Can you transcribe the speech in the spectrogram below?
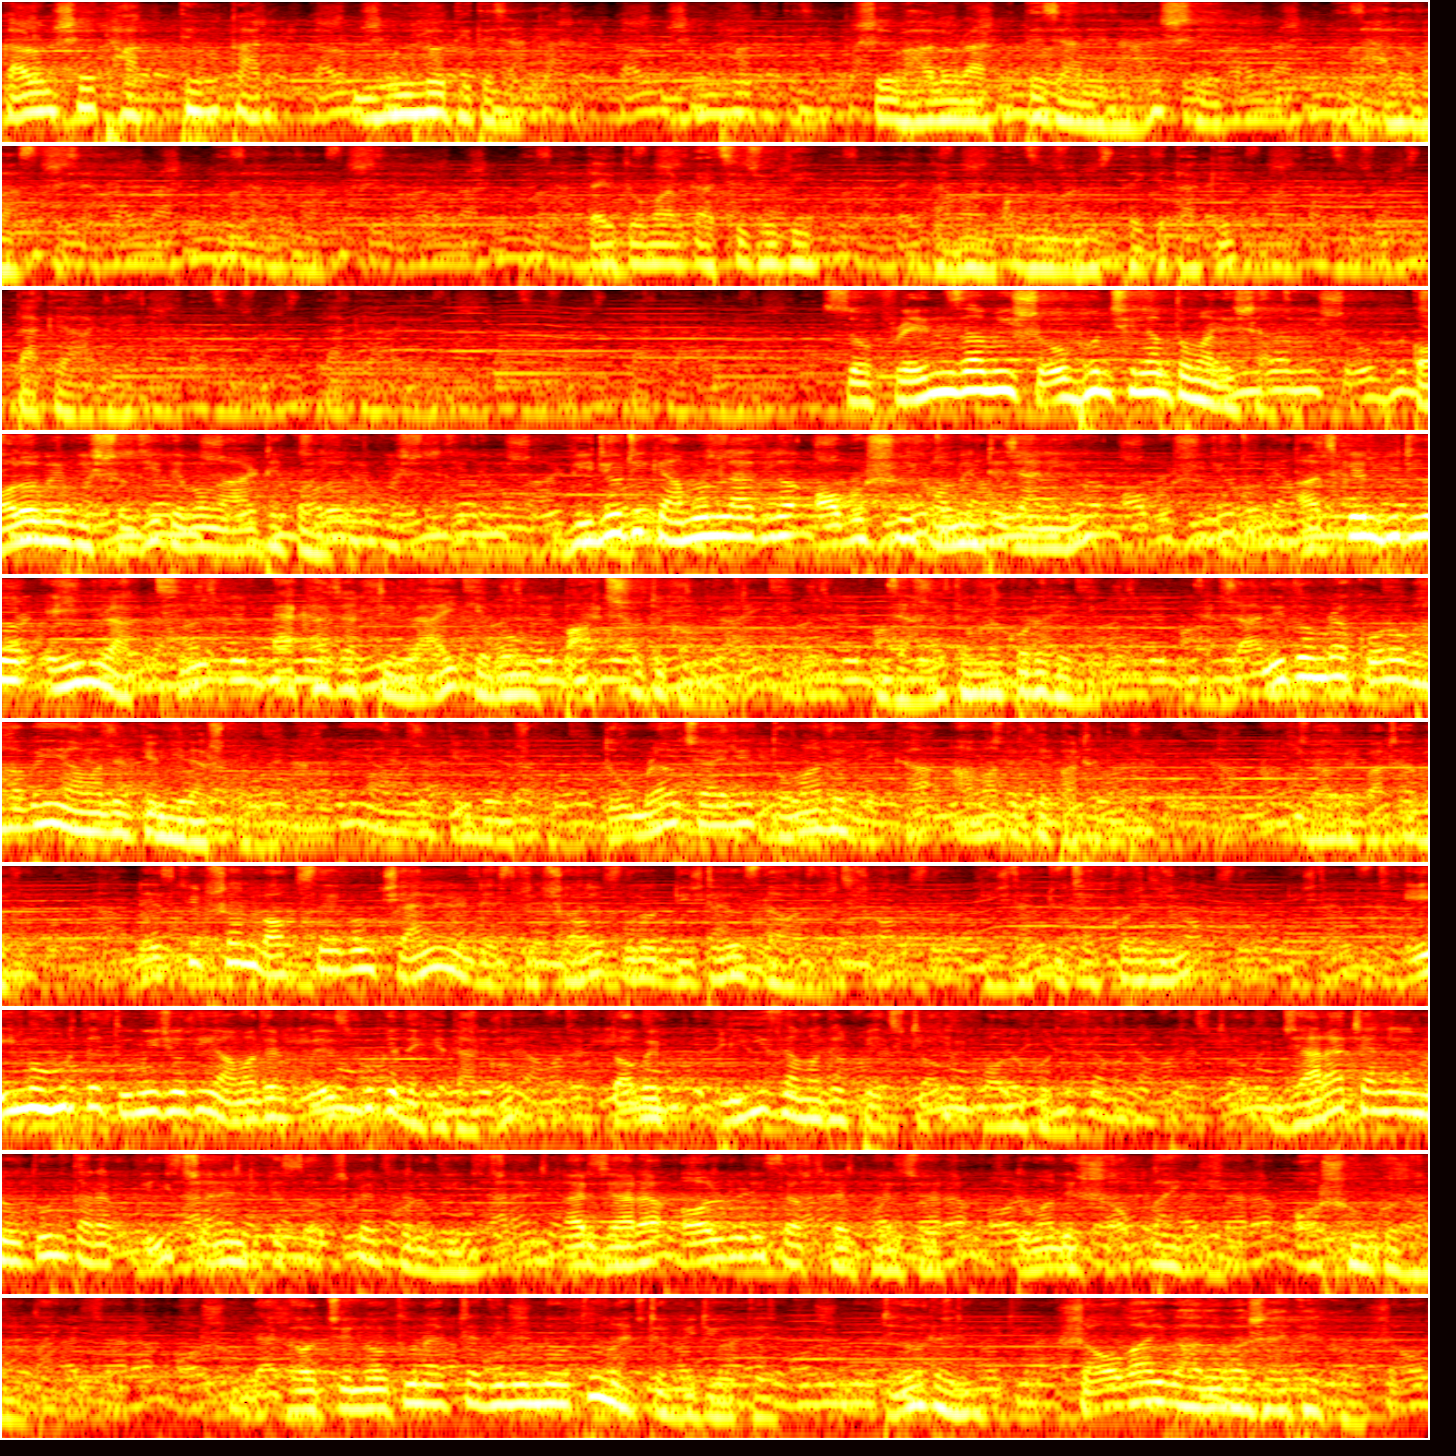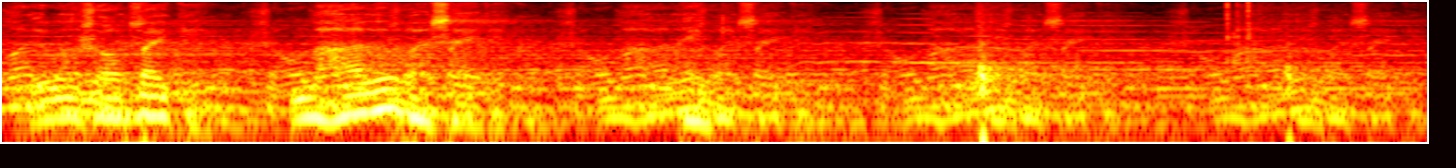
কারণ সে থাকতেও তার মূল্য দিতে জানে। কারণ সে মূল্য দিতে। সে ভালো রাখতে জানে না, সে ভালোবাসতে জানে তাই তোমার কাছে যদি এমন কোনো মানুষ থেকে থাকে, তাকে আগলে সো ফ্রেন্ডস আমি শোভন ছিলাম তোমাদের সাথে। কলমে বিশ্বজিৎ এবং আর্টে কলমে ভিডিওটি কেমন লাগল অবশ্যই কমেন্টে জানিও। আজকের ভিডিওর এইম রাখছি এক হাজারটি লাইক এবং পাঁচশোটি কমেন্ট জানি তোমরা করে দেবে। জানি তোমরা কোনোভাবেই আমাদেরকে নিরাশ করবে তোমরাও চাইলে তোমাদের লেখা আমাদেরকে পাঠাতে কীভাবে পাঠাবে? ডেসক্রিপশন বক্সে এবং চ্যানেলের ডেসক্রিপশনে পুরো ডিটেলস দেওয়া রয়েছে। একটু চেক করে নিও। এই মুহূর্তে তুমি যদি আমাদের ফেসবুকে দেখে থাকো, তবে প্লিজ আমাদের পেজটিকে ফলো করে যারা চ্যানেল নতুন, তারা প্লিজ চ্যানেলটিকে সাবস্ক্রাইব করে দিন আর যারা অলরেডি সাবস্ক্রাইব করেছ, তোমাদের সবাইকে অসংখ্য ধন্যবাদ। দেখা হচ্ছে নতুন একটা দিনে নতুন একটা ভিডিওতে। সবাই ভালোবাসায় থেকো এবং সবাইকে ভালোবাসায় থেকো। ভালোবাসায় থেকো ভালোবাসায় থেকো ভালোবাসায়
